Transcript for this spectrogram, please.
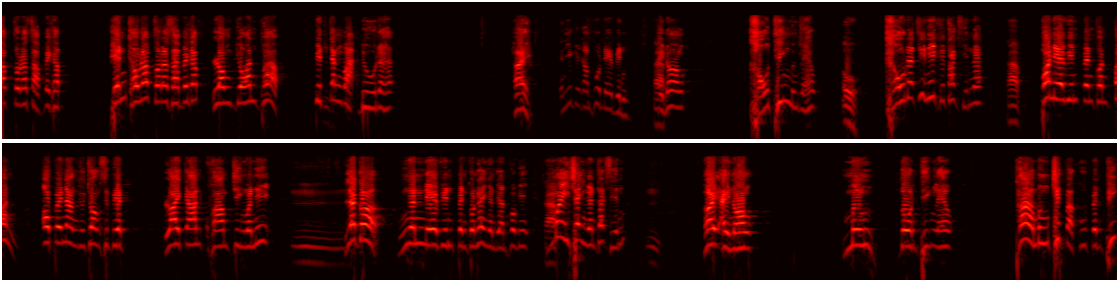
รับโทรศัพท์ไหมครับ เห็นเขารับโทรศัพท์ไหมครับ ลองย้อนภาพปิดจังหวะดูนะฮะไฮอันนี้คือคำพูดเนวินครับ ไอ้น้อง เขาทิ้งมึงแล้ว โอ้เขานะที่นี้คือทักษิณนะครับ เพราะเนวินเป็นคนปั้น เอาไปนั่งอยู่ช่องสิบเอ็ด รายการความจริงวันนี้ อืม แล้วก็เงินเนวินเป็นคนให้เงินเดือนพวกนี้ ครับ ไม่ใช่เงินทักษิณอืมเฮ้ยไอ้น้อง มึงโดนทิ้งแล้ว ถ้ามึงคิดว่ากูเป็นพี่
